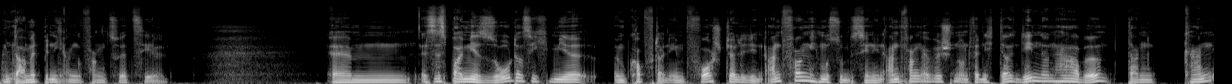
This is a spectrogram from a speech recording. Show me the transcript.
Und damit bin ich angefangen zu erzählen. Ähm, es ist bei mir so, dass ich mir im Kopf dann eben vorstelle, den Anfang. Ich muss so ein bisschen den Anfang erwischen. Und wenn ich den dann habe, dann kann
